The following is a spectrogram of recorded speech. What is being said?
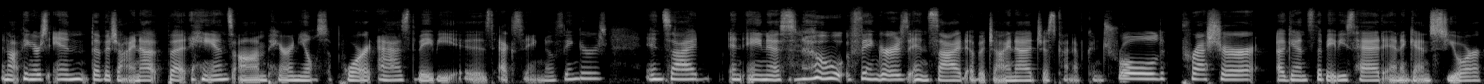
and not fingers in the vagina, but hands on perineal support as the baby is exiting. No fingers inside an anus, no fingers inside a vagina, just kind of controlled pressure against the baby's head and against your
